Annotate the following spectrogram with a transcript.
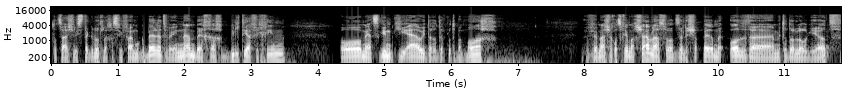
תוצאה של הסתגלות לחשיפה מוגברת ואינם בהכרח בלתי הפיכים או מייצגים פגיעה או הידרדרות במוח. ומה שאנחנו צריכים עכשיו לעשות זה לשפר מאוד את המתודולוגיות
